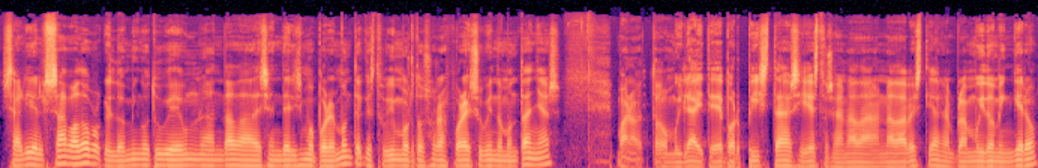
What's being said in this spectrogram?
Salí el sábado, porque el domingo tuve una andada de senderismo por el monte, que estuvimos dos horas por ahí subiendo montañas. Bueno, todo muy light, ¿eh? por pistas y esto, o sea, nada, nada bestias, en plan muy dominguero.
